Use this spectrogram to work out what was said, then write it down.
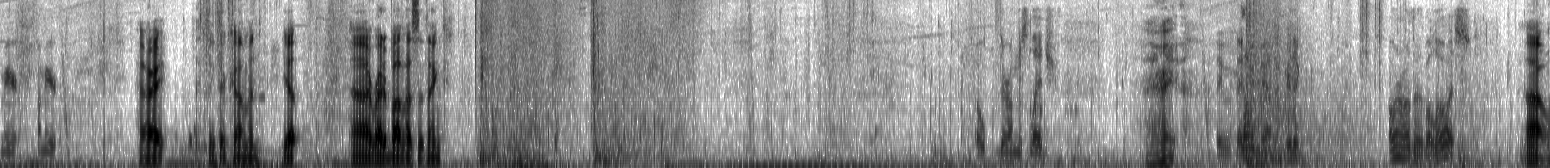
I'm here, I'm here. All right, I think they're coming. Yep. Uh, right above us, I think. Oh, they're on this ledge. All right. They, they moved down. Here they. Oh no, they're below us. Oh.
